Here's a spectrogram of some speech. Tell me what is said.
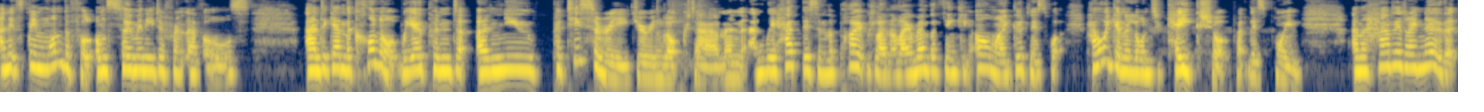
and it's been wonderful on so many different levels. And again, the Connaught, we opened a new patisserie during lockdown, and, and we had this in the pipeline. And I remember thinking, oh my goodness, what? How are we going to launch a cake shop at this point? And how did I know that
